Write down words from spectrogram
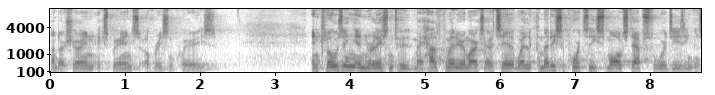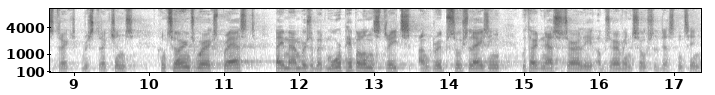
and are sharing experience of recent queries. In closing, in relation to my Health Committee remarks, I would say that while the Committee supports these small steps towards easing restrictions, Concerns were expressed by members about more people on the streets and groups socialising without necessarily observing social distancing.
